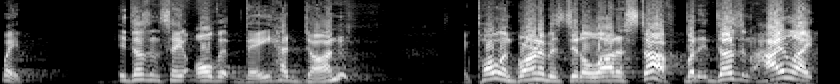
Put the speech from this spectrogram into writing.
Wait, it doesn't say all that they had done? Like Paul and Barnabas did a lot of stuff, but it doesn't highlight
